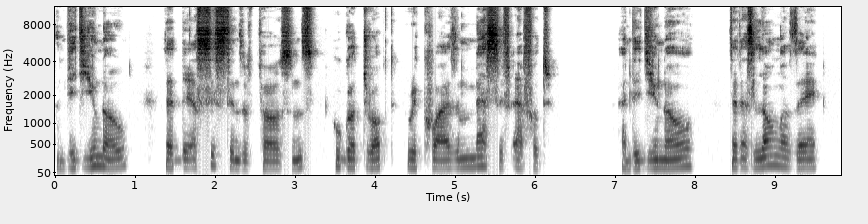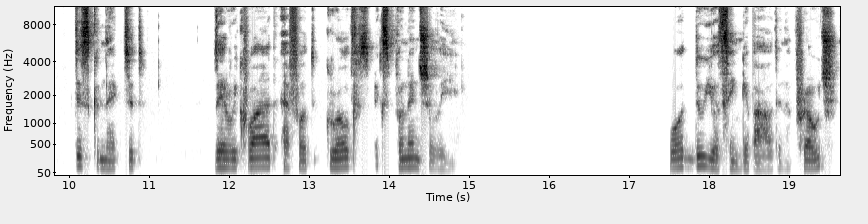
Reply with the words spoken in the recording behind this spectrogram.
And did you know that the assistance of persons who got dropped requires a massive effort? And did you know that as long as they disconnected, their required effort grows exponentially? What do you think about an approach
